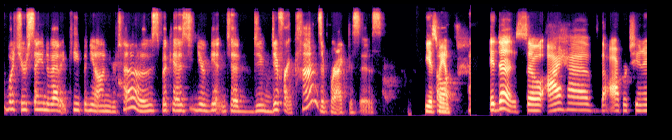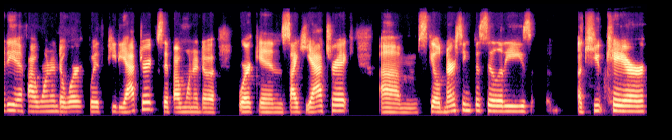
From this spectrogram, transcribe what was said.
what you're saying about it keeping you on your toes because you're getting to do different kinds of practices. Yes, ma'am. It does. So I have the opportunity if I wanted to work with pediatrics, if I wanted to work in psychiatric, um, skilled nursing facilities, acute care,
